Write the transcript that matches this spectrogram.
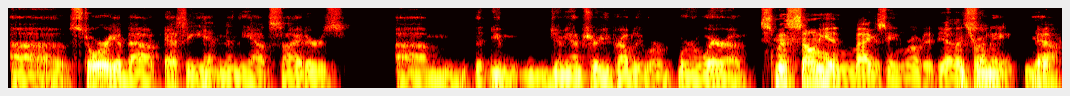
uh, story about S.E. Hinton and the Outsiders um, that you, Jimmie, I'm sure you probably were were aware of. Smithsonian Magazine wrote it. Yeah, that's right. Yeah,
